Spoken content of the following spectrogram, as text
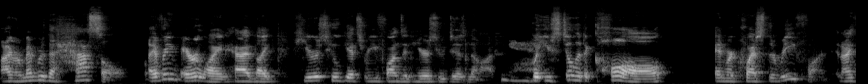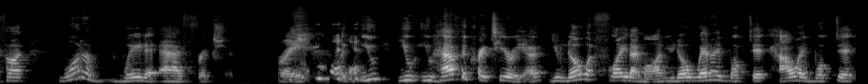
I remember the hassle. Every airline had like, here's who gets refunds and here's who does not. Yeah. But you still had to call and request the refund. And I thought, what a way to add friction right like you you you have the criteria you know what flight i'm on you know when i booked it how i booked it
